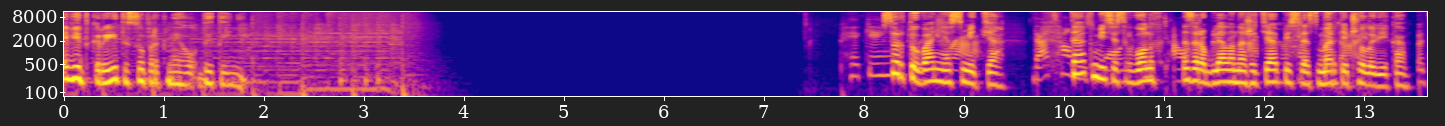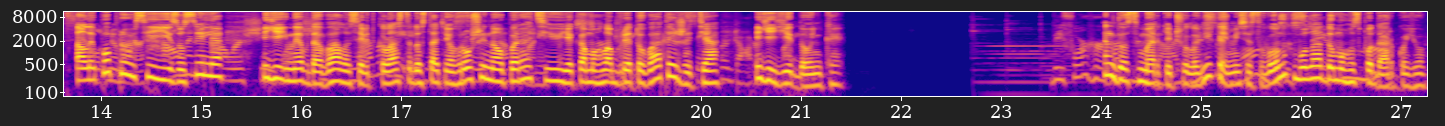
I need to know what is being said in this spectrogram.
відкрийте суперкнигу дитині. Сортування сміття. Так місіс Вонг заробляла на життя після смерті чоловіка. Але, попри усі її зусилля, їй не вдавалося відкласти достатньо грошей на операцію, яка могла б врятувати життя її доньки. До смерті чоловіка місіс Вонг була домогосподаркою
